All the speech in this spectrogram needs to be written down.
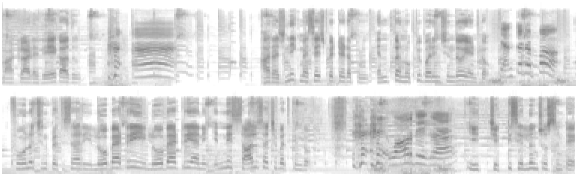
మాట్లాడేదే కాదు. ఆ. రజనీకి మెసేజ్ పెట్టేటప్పుడు ఎంత నొప్పి భరించిందో ఏంటో. ఎంత నొప్ప? ఫోన్ వచ్చిన ప్రతిసారి లో బ్యాటరీ లో బ్యాటరీ అని ఎన్నిసార్లు చచ్చి బతికిందో. ఈ చిట్టి సెల్లును చూస్తుంటే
